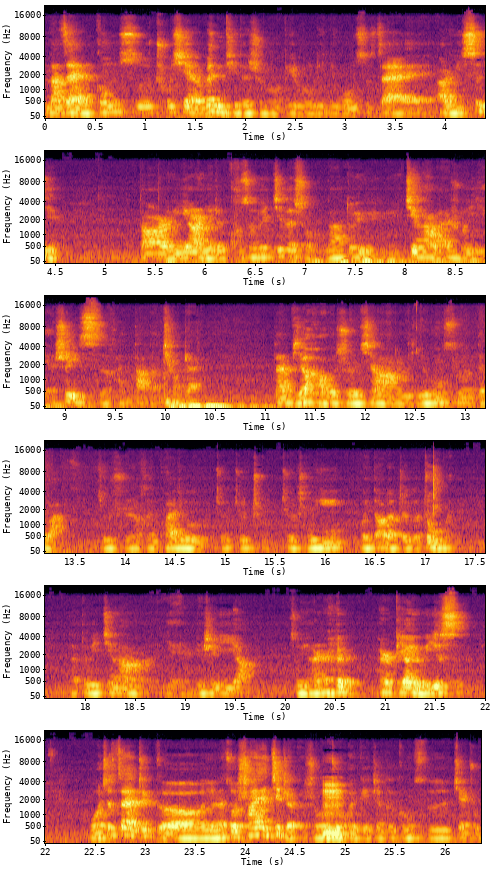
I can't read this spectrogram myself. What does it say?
那在公司出现问题的时候，比如李宁公司在二零一四年到二零一二年的库存危机的时候，那对于劲浪来说也是一次很大的挑战。但比较好的是，像李宁公司，对吧？就是很快就就就重就重新回到了这个正轨。那对于劲浪也也是一样，所以还是还是比较有意思的。我是在这个原来做商业记者的时候，嗯就会给这个公司接触，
